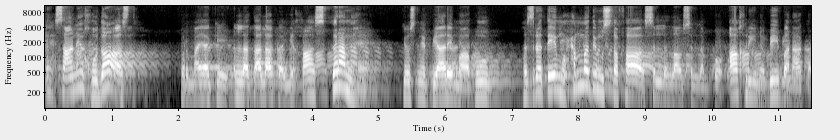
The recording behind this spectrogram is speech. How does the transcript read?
احسان خدا است فرمایا کہ اللہ تعالیٰ کا یہ خاص کرم ہے کہ اس نے پیارے محبوب حضرت محمد مصطفیٰ صلی اللہ علیہ وسلم کو آخری نبی بنا کر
